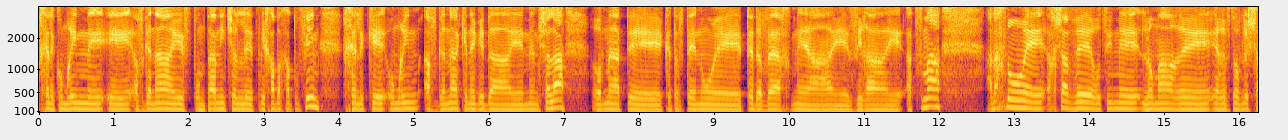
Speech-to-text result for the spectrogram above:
חלק אומרים אה, אה, הפגנה אה, ספונטנית של אה, תמיכה בחטופים, חלק אה, אומרים הפגנה כנגד הממשלה. עוד מעט אה, כתבתנו אה, תדווח מהזירה אה, עצמה. אנחנו אה, עכשיו אה, רוצים אה, לומר אה, ערב טוב לשי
